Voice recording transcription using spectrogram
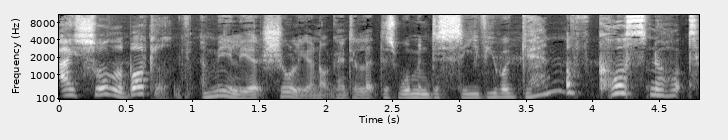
I saw the bottle. Amelia, surely you're not going to let this woman deceive you again? Of course not.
